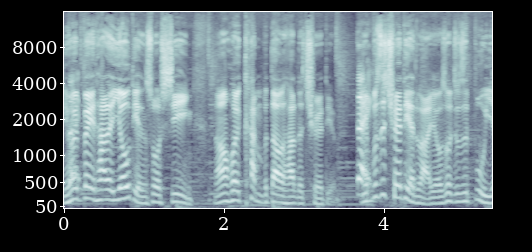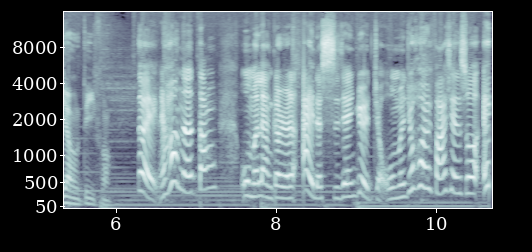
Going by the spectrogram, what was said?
你会被他的优点所吸引，然后会看不到他的缺点。也不是缺点啦，有时候就是不一样的地方。对，然后呢，当我们两个人爱的时间越久，我们就会发现说，哎，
